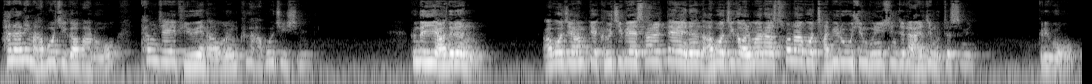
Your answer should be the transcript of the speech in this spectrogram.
하나님 아버지가 바로 탕자의 비유에 나오는 그 아버지이십니다. 근데 이 아들은 아버지와 함께 그 집에 살 때에는 아버지가 얼마나 선하고 자비로우신 분이신지를 알지 못했습니다. 그리고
